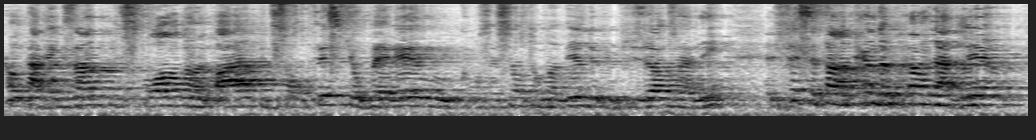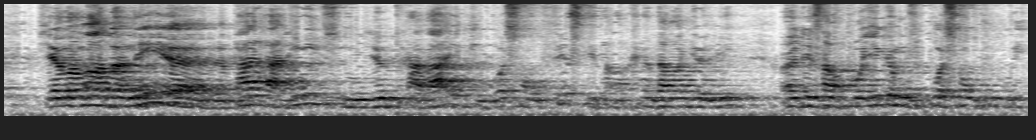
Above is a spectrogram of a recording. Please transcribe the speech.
comme par exemple l'histoire d'un père et de son fils qui opérait une concession automobile depuis plusieurs années. le fils est en train de prendre la relève. Puis à un moment donné, euh, le père arrive sur le milieu de travail, puis il voit son fils qui est en train d'engueuler un des employés comme du poisson pourri.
